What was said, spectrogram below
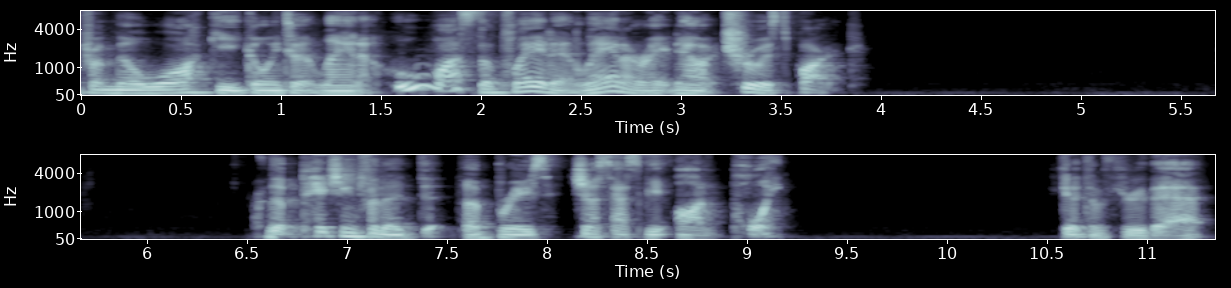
from Milwaukee going to Atlanta? Who wants to play in Atlanta right now at Truist Park? The pitching for the, the Braves just has to be on point. Get them through that.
